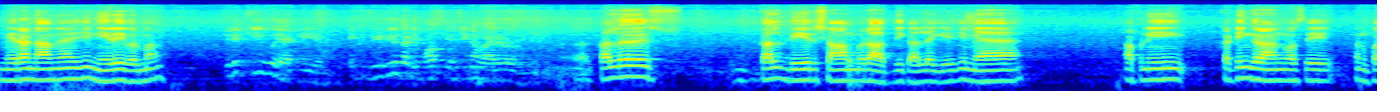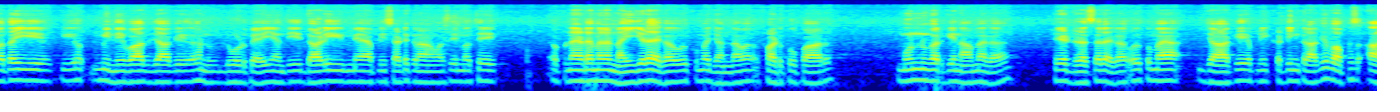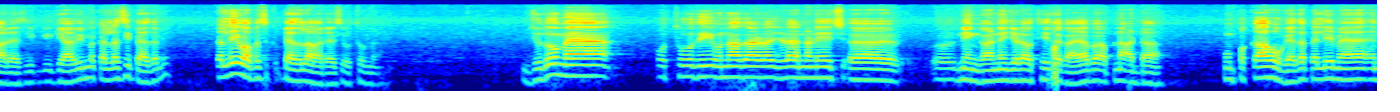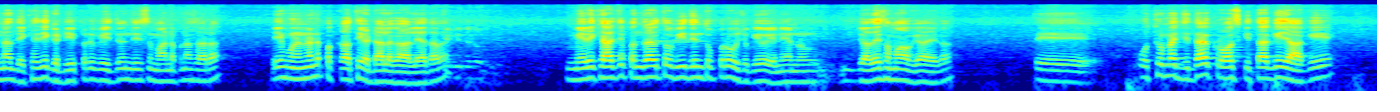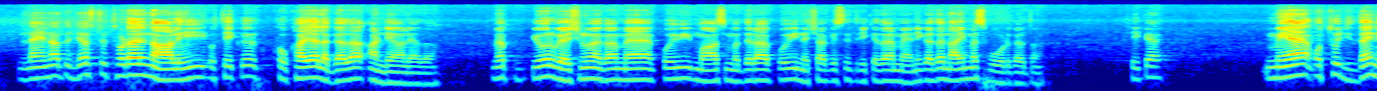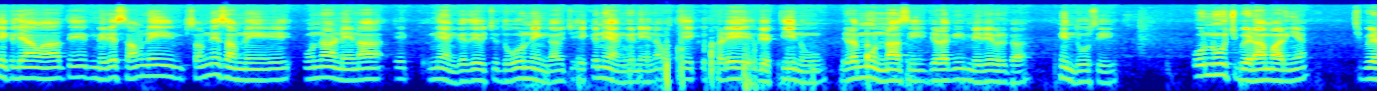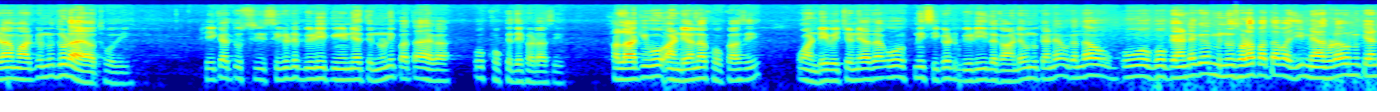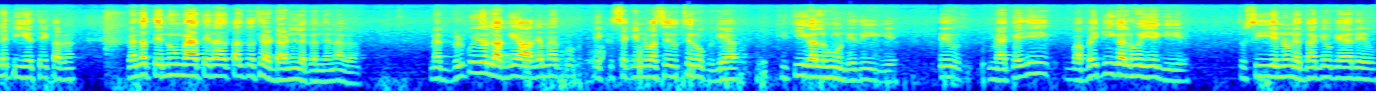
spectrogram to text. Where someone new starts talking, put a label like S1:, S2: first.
S1: ਮੇਰਾ ਨਾਮ ਹੈ ਜੀ ਨੀਰਜ ਵਰਮਾ।
S2: ਜਿਹੜੇ ਕੀ ਹੋਇਆ? ਕੀ ਹੈ? ਇੱਕ ਵੀਡੀਓ ਤੁਹਾਡੀ ਬਹੁਤ ਤੇਜ਼ੀ ਨਾਲ ਵਾਇਰਲ ਹੋ ਰਹੀ ਹੈ।
S1: ਕੱਲ ਕੱਲ ਦੇਰ ਸ਼ਾਮ ਰਾਤ ਦੀ ਗੱਲ ਹੈਗੀ ਹੈ ਜੀ। ਮੈਂ ਆਪਣੀ ਕਟਿੰਗ ਕਰਾਉਣ ਵਾਸਤੇ ਤੁਹਾਨੂੰ ਪਤਾ ਹੀ ਹੈ ਕਿ ਮਹੀਨੇ ਬਾਅਦ ਜਾ ਕੇ ਸਾਨੂੰ ਲੋੜ ਪੈ ਹੀ ਜਾਂਦੀ ਹੈ। ਦਾੜੀ ਮੈਂ ਆਪਣੀ ਸੈੱਟ ਕਰਾਉਣ ਵਾਸਤੇ ਮੈਂ ਉੱਥੇ ਆਪਣਾ ਜਿਹੜਾ ਮੇਰਾ ਨਾਈ ਜਿਹੜਾ ਹੈਗਾ ਉਹ ਕੋ ਮੈਂ ਜਾਂਦਾ ਵਾਂ ਫਾਟਕੋ ਪਾਰ। ਮੁੰਨੂ ਕਰਕੇ ਨਾਮ ਹੈਗਾ ਹੇਅਰ ਡਰੈਸਰ ਹੈਗਾ ਉਹ ਕੋ ਮੈਂ ਜਾ ਕੇ ਆਪਣੀ ਕਟਿੰਗ ਕਰਾ ਕੇ ਵਾਪਸ ਆ ਰਿਹਾ ਸੀ। ਕਿ ਗਿਆ ਵੀ ਮੈਂ ਇਕੱਲਾ ਸੀ ਪੈਦਲ। ਇਕੱਲੇ ਵਾਪਸ ਪੈਦਲ ਆ ਰਿਹਾ ਸੀ ਉੱਥੋਂ ਮੈਂ। ਜਦੋਂ ਮੈਂ ਉੱਥੋਂ ਦੀ ਉਹਨਾਂ ਦਾ ਜਿਹੜਾ- ਇਹਨਾਂ ਨੇ ਨਿਹੰਗਾਂ ਨੇ ਜਿਹੜਾ ਉੱਥੇ ਲਗਾਇਆ ਵਾ ਆਪਣਾ ਅੱਡਾ ਉਹ ਪੱਕਾ ਹੋ ਗਿਆ ਤਾਂ ਪਹਿਲੇ ਮੈਂ ਇਹਨਾਂ ਦੇਖਿਆ ਸੀ ਗੱਡੀ ਉੱਪਰ ਵੇਚਦੇ ਹੁੰਦੇ ਸੀ ਸਮਾਨ ਆਪਣਾ ਸਾਰਾ। ਇਹ ਹੁਣ ਇਹਨਾਂ ਨੇ ਪੱਕਾ ਉੱਥੇ ਅੱਡਾ ਲਗਾ ਲਿਆ ਦਾ ਵਾ। ਮੇਰੇ ਖਿਆਲ 'ਚ 15 ਤੋਂ 20 ਦਿਨ ਤੋਂ ਉੱਪਰ ਹੋ ਚੁੱਕੇ ਹੋਏ ਨੇ ਇਹਨੂੰ ਜ਼ਿਆਦਾ ਹੀ ਸਮਾਂ ਹੋ ਗਿਆ ਹੋਏਗਾ। ਤੇ ਉੱਥੋਂ ਮੈਂ ਜਿੱਦਾਂ ਕ੍ਰਾਸ ਕੀਤਾ ਅੱਗੇ ਜਾ ਕੇ ਲਾਈਨਾਂ ਤੋਂ ਜਸਟ ਥੋੜਾ ਨਾਲ ਹੀ ਉੱਥੇ ਇੱਕ ਖੋਖਾ ਜਿਹਾ ਲੱਗਾ ਦਾ ਆਂਡਿਆਂ ਵਾਲਿਆਂ ਦਾ। ਮੈਂ ਪਿਓਰ ਵੈਸ਼ਨੂ ਹੈਗਾ, ਮੈਂ ਕੋਈ ਵੀ ਮਾਸ ਮਦਰਾ ਕੋਈ ਨਸ਼ਾ ਕਿਸੇ ਤਰੀਕੇ ਦਾ ਮੈਂ ਨਹੀਂ ਕਰਦਾ, ਨਾ ਹੀ ਮੈਂ ਸਪੋਰਟ ਕਰਦਾ। ਠੀਕ ਹੈ? ਮੈਂ ਉੱਥੋਂ ਜਿੱਦਾਂ ਹੀ ਨਿਕਲਿਆ ਵਾਂ ਤੇ ਮੇਰੇ ਸਾਹਮਣੇ ਹੀ, ਸਾਹਮਣੇ ਸਾਹਮਣੇ ਉਹਨਾਂ ਨੇ ਨਾ ਇੱਕ ਨਿਹੰਗ ਦੇ ਵਿੱਚ, ਦੋ ਨਿਹੰਗਾਂ ਵਿੱਚ ਇੱਕ ਨਿਹੰਗ ਨੇ ਨਾ ਉੱਥੇ ਇੱਕ ਖੜੇ ਵਿਅਕਤੀ ਨੂੰ ਜਿਹੜਾ ਮੋਨਾ ਸੀ, ਜਿਹੜਾ ਕਿ ਮੇਰੇ ਵਰਗਾ ਹਿੰਦੂ ਸੀ, ਉਹਨੂੰ ਚਪੇੜਾਂ ਮਾਰੀਆਂ, ਚਪੇੜਾਂ ਮਾਰ ਕੇ ਉਹਨੂੰ ਦੌੜਾਇਆ ਉੱਥੋਂ ਦੀ। ਠੀਕ ਹੈ? ਤੁਸੀਂ ਸਿਗਰਟ ਬੀੜੀ ਪੀਣ ਡਿਆ ਤੈਨੂੰ ਨਹੀਂ ਪਤਾ ਹੈਗਾ, ਉਹ ਖੋਖੇ ਤੇ ਖੜਾ ਸੀ। ਹਾਲਾਂਕਿ ਉਹ ਆਂਡਿਆਂ ਦਾ ਖੋਖਾ ਸੀ, ਉਹ ਆਂਡੇ ਵੇਚਣ ਡਿਆ ਦਾ ਉਹ ਆਪਣੀ ਸਿਗਰਟ ਬੀੜੀ ਲਗਾਉਣ ਡਿਆ, ਉਹਨੂੰ ਕਹਿੰਦਾ, ਉਹ ਕਹਿੰਦਾ, ਉਹ ਅੱਗੋਂ ਕਹਿਣ ਡਿਆ ਕਿ ਮੈਨੂੰ ਥੋੜਾ ਪਤਾ ਭਾਜੀ, ਮੈਂ ਥੋੜਾ ਉਹਨੂੰ ਕਹਿਣ ਡਿਆ ਪੀ ਇੱਥੇ ਕਰਨ। ਕਹਿੰਦਾ, ਤੈਨੂੰ ਮੈਂ ਤੇਰਾ ਕੱਲ ਤੋਂ ਉੱਥੇ ਅੱਡਾ ਨਹੀਂ ਲੱਗਣ ਦੇਣਾ ਹੈਗਾ ਮੈਂ ਬਿਲਕੁਲ ਜਦੋਂ ਲਾਗੇ ਆ ਗਿਆ, ਮੈਂ ਇੱਕ ਸੈਕਿੰਡ ਵਾਸਤੇ ਉੱਥੇ ਰੁਕ ਗਿਆ ਕਿ ਕੀ ਗੱਲ ਹੋਣ ਦੀ ਦੀ ਹੈਗੀ ਹੈ ਤੇ ਮੈਂ ਕਿਹਾ ਜੀ, ਬਾਬਾ ਜੀ ਕੀ ਗੱਲ ਹੋਈ ਹੈਗੀ ਹੈ ਤੁਸੀਂ ਇਹਨੂੰ ਇਦਾਂ ਕਿਉਂ ਕਹਿ ਰਹੇ ਹੋ?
